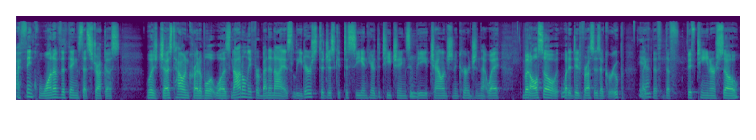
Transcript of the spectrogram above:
I think one of the things that struck us was just how incredible it was, not only for Ben and I as leaders to just get to see and hear the teachings and be challenged and encouraged in that way, but also what it did for us as a group. Yeah. Like the the 15 or so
